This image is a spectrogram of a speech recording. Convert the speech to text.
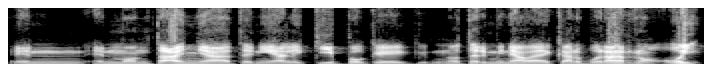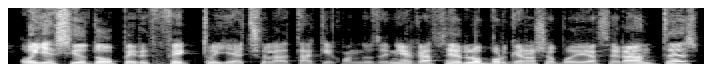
en, montaña tenía el equipo que no terminaba de carburar, no, hoy, hoy ha sido todo perfecto y ha hecho el ataque cuando tenía que hacerlo porque no se podía hacer antes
